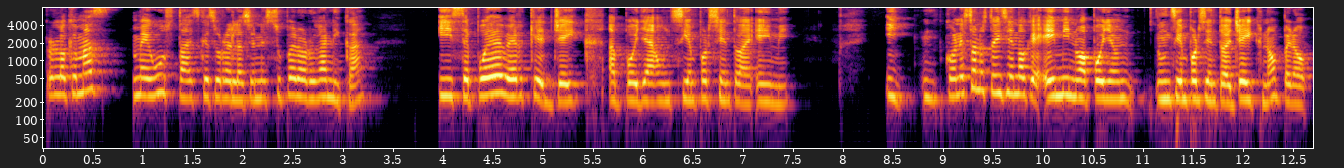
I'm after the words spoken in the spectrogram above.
Pero lo que más me gusta es que su relación es súper orgánica y se puede ver que Jake apoya un 100% a Amy. Y con esto no estoy diciendo que Amy no apoya un, un 100% a Jake, ¿no? Pero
